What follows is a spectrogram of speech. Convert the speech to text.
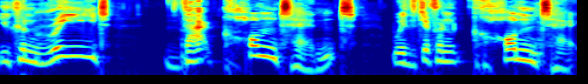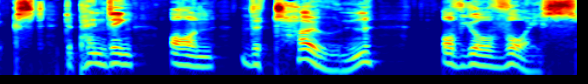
you can read that content with different context depending on the tone of your voice.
